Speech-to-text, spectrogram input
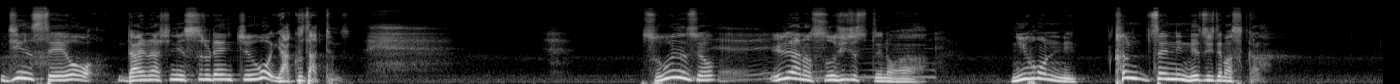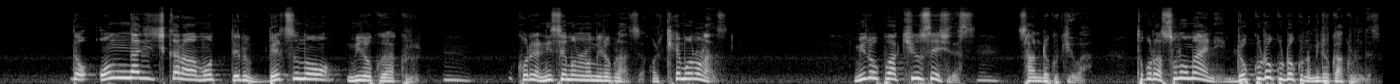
ー。人生を台無しにする連中をヤクザって言うんです。すごいですよ。ユダヤの数秘術っていうのは日本に完全に根付いてますから。で同じ力を持ってる別の魅力が来る、うん、これが偽物の魅力なんですよ。これ獣なんです。魅力は救世主です、うん、369は。ところがその前に666の魅力が来るんです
